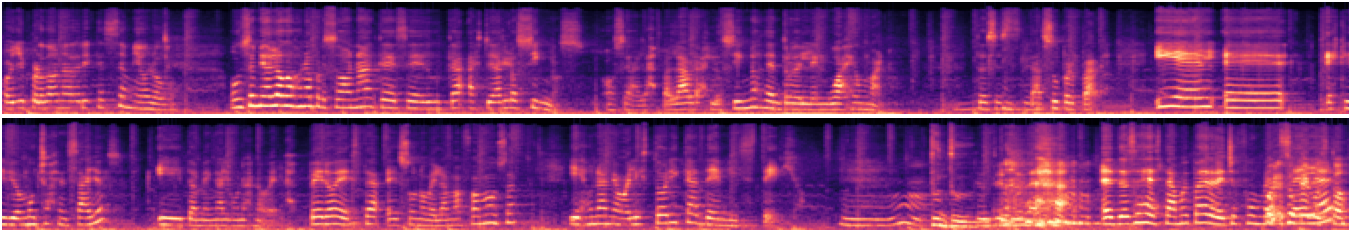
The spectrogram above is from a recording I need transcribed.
Oye, perdón, Adri, ¿qué es semiólogo? Un semiólogo es una persona que se educa a estudiar los signos, o sea, las palabras, los signos dentro del lenguaje humano. Entonces está súper padre. Y él eh, escribió muchos ensayos y también algunas novelas, pero esta es su novela más famosa y es una novela histórica de misterio. Mm. Entonces está muy padre, de hecho fue un Por eso me bestseller. gustó.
